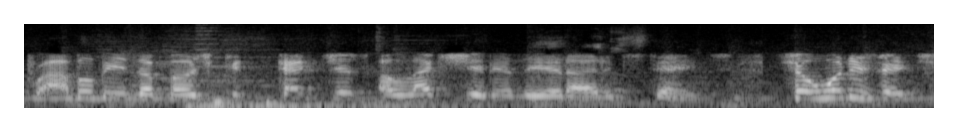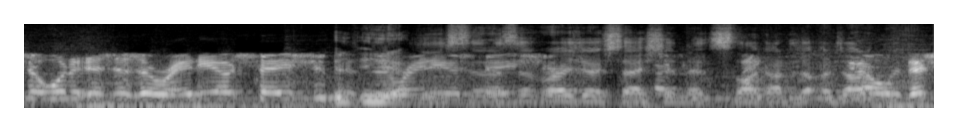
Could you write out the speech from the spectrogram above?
probably the most contentious election in the United States. So what is it? So what is this a radio station? Is it Yeah. a radio It's, it's a station? radio station. It's like I, don't- I You don't. know, this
